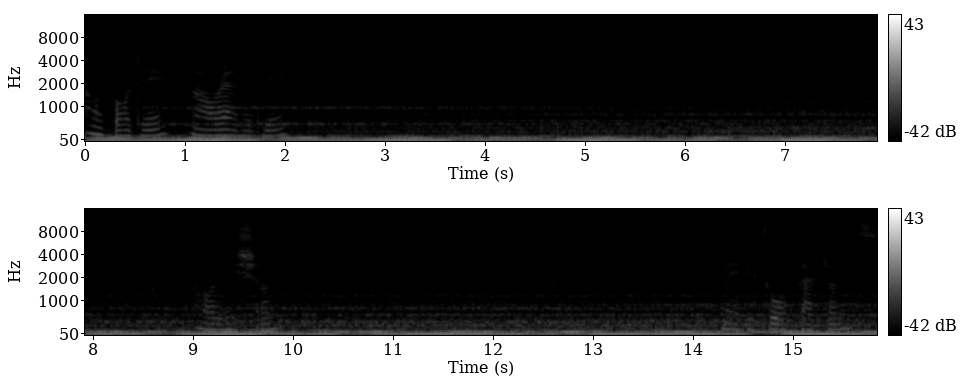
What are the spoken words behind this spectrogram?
Our body, our energy. Thought patterns.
